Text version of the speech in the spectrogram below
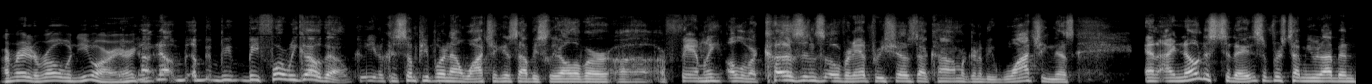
I'm ready to roll when you are, Eric. No, no. b- before we go, though, you know, because some people are now watching us. Obviously, all of our uh, our family, all of our cousins over at adfreeshows.com are going to be watching this. And I noticed today, this is the first time you and I've been,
